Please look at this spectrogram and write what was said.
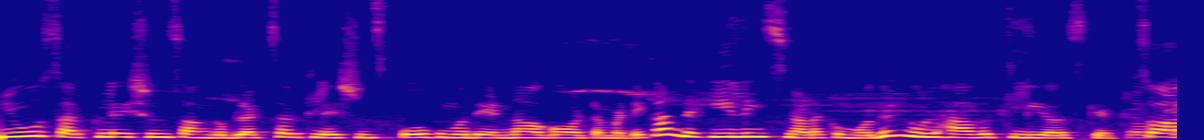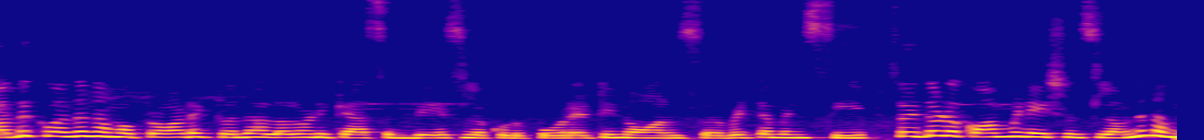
நியூ சர்க்குலேஷன்ஸ் அங்கே பிளட் சர்க்குலேஷன்ஸ் போகும்போது என்ன ஆகும் ஆட்டோமேட்டிக்காக அந்த ஹீலிங்ஸ் நடக்கும்போது you will have a clear skin so அதுக்கு வந்து நம்ம ப்ராடக்ட் வந்து ஹலரோனிக் ஆசிட் பேஸில் கொடுப்போம். ரெட்டினால்ஸ் விட்டமின் சி ஸோ இதோட காம்பினேஷன்ஸில் வந்து நம்ம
